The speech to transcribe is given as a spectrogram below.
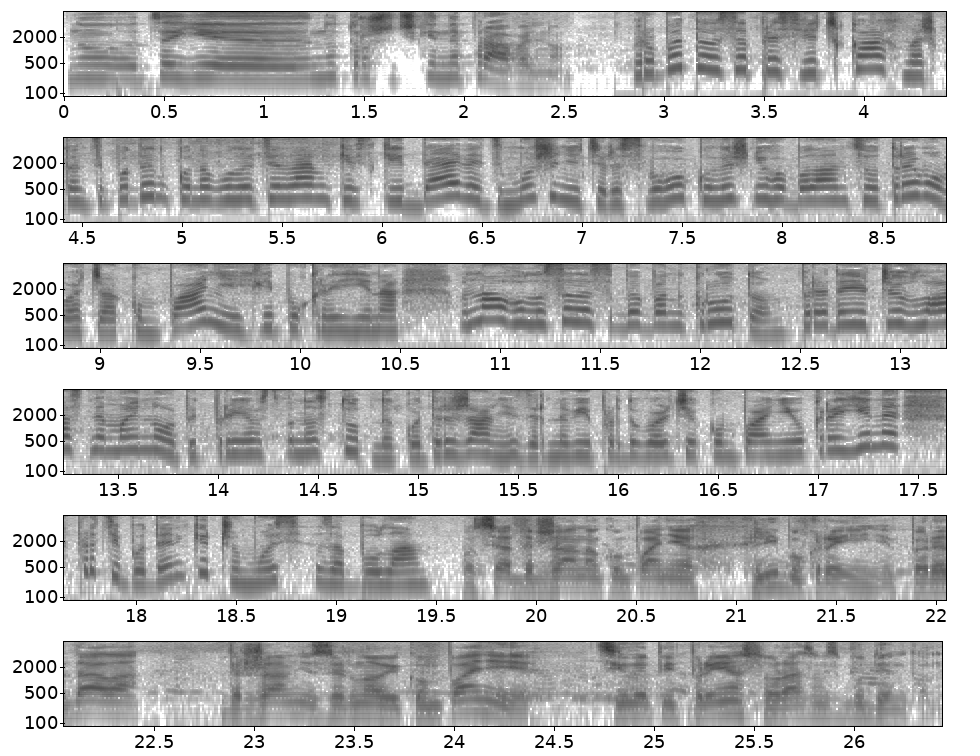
ну це є ну трошечки неправильно. Робити усе при свічках мешканці будинку на вулиці Лемківській, 9 змушені через свого колишнього балансоутримувача компанії Хліб Україна. Вона оголосила себе банкрутом, передаючи власне майно підприємству наступнику державній зерновій продовольчій компанії України. Про ці будинки чомусь забула. Оця державна компанія Хліб Україні передала державній зерновій компанії ціле підприємство разом з будинками.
